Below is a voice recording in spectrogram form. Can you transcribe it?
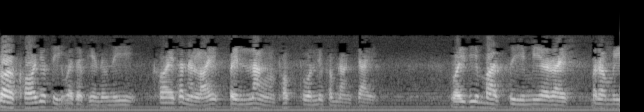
ก็ขอยุติไว้แต่เพียงเท่านี้คอยท่านหลายเป็นนั่งทบทวนด้วยกำลังใจ ไว้ที่บาทสี่มีอะไรบารมี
